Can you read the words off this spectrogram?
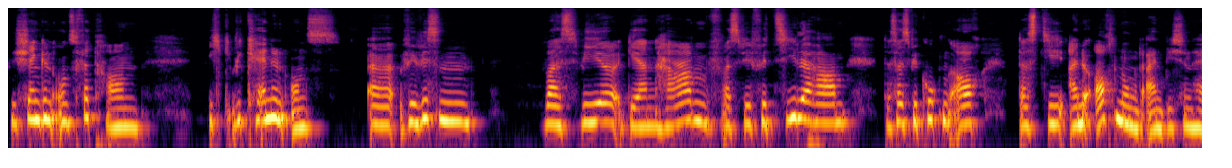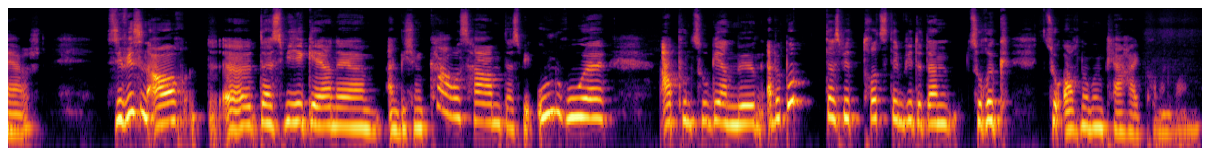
Wir schenken uns Vertrauen. Ich, wir kennen uns. Äh, wir wissen, was wir gern haben, was wir für Ziele haben. Das heißt, wir gucken auch, dass die eine Ordnung ein bisschen herrscht. Sie wissen auch, äh, dass wir gerne ein bisschen Chaos haben, dass wir Unruhe ab und zu gern mögen, aber bupp, dass wir trotzdem wieder dann zurück zu Ordnung und Klarheit kommen wollen.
